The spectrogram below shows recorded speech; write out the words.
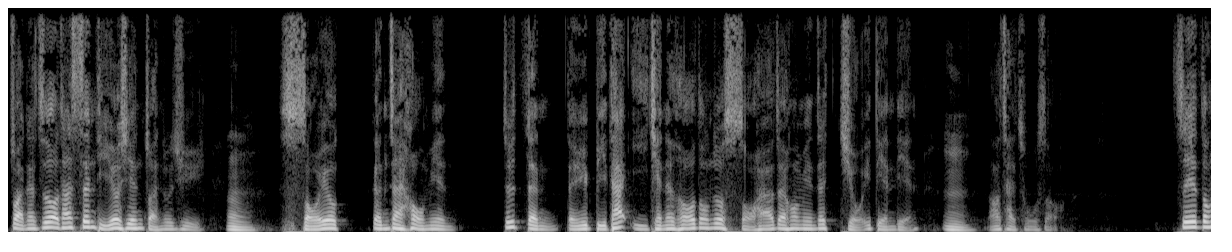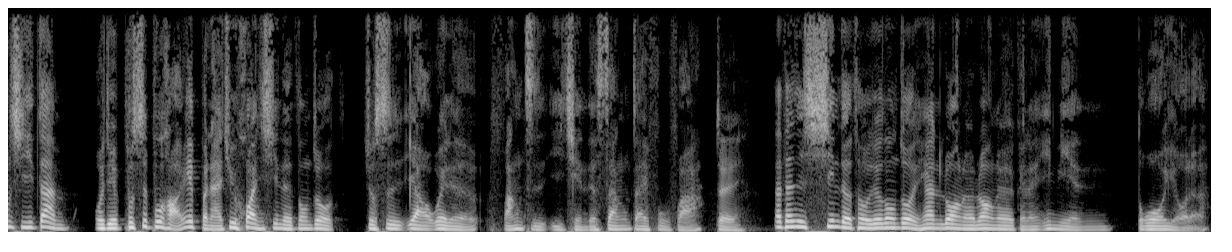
转了之后，他身体又先转出去，嗯，手又跟在后面，就是等等于比他以前的投球动作手还要在后面再久一点点，嗯，然后才出手。这些东西，但我觉得不是不好，因为本来去换新的动作，就是要为了防止以前的伤再复发。对。那但是新的投球动作，你看乱了乱了，可能一年多有了，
